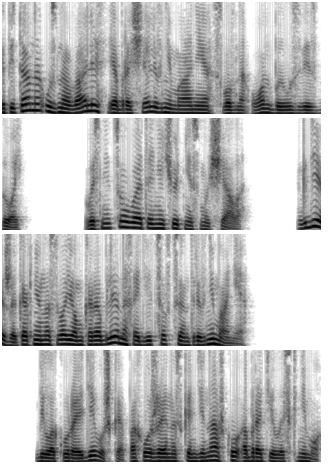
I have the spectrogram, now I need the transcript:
Капитана узнавали и обращали внимание, словно он был звездой. Васнецова это ничуть не смущало. Где же, как не на своем корабле, находиться в центре внимания? Белокурая девушка, похожая на скандинавку, обратилась к нему.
